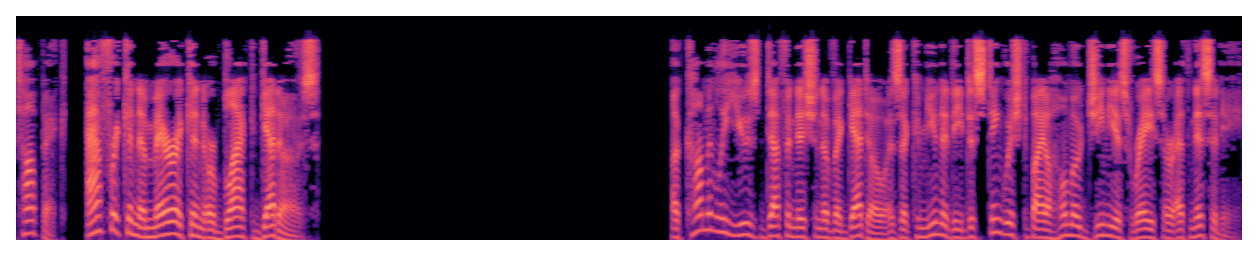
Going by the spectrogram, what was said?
Topic: African American or black ghettos A commonly used definition of a ghetto is a community distinguished by a homogeneous race or ethnicity.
